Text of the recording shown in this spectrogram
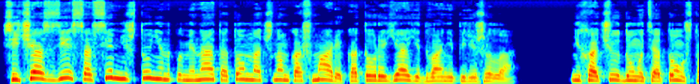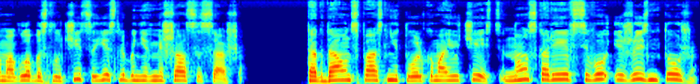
Сейчас здесь совсем ничто не напоминает о том ночном кошмаре, который я едва не пережила. Не хочу думать о том, что могло бы случиться, если бы не вмешался Саша. Тогда он спас не только мою честь, но, скорее всего, и жизнь тоже.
